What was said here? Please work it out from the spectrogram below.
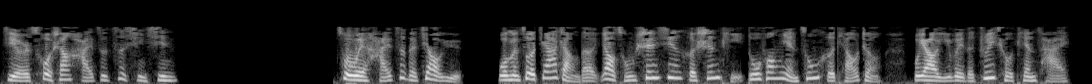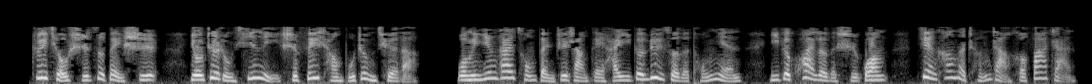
继而挫伤孩子自信心。作为孩子的教育，我们做家长的要从身心和身体多方面综合调整，不要一味的追求天才，追求识字背诗，有这种心理是非常不正确的。我们应该从本质上给孩一个绿色的童年，一个快乐的时光，健康的成长和发展。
